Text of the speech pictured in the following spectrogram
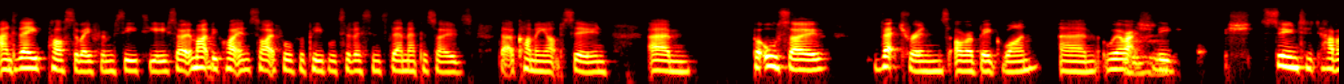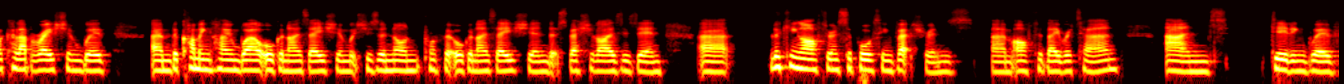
and they passed away from CTE so it might be quite insightful for people to listen to them episodes that are coming up soon um, but also veterans are a big one. Um, we're mm-hmm. actually sh- soon to have a collaboration with um, the Coming Home Well organization, which is a non-profit organization that specializes in uh, looking after and supporting veterans um, after they return and dealing with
